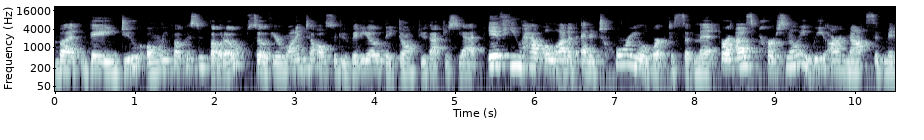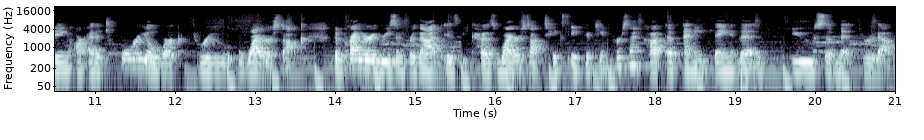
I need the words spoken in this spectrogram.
but they do only focus in photo. So if you're wanting to also do video, they don't do that just yet. If you have a lot of editorial work to submit, for us personally, we are not submitting our editorial work through Wirestock. The primary reason for that is because Wirestock takes a 15% cut of anything that you submit through them.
